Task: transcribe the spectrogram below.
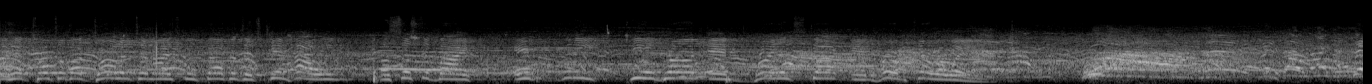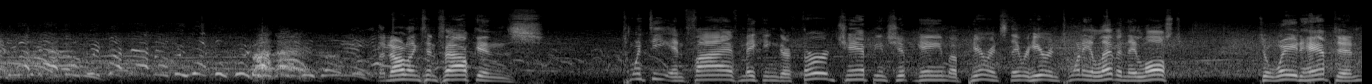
The head coach of the Darlington High School Falcons is Ken Howling, assisted by Anthony Heilbron and Brian and Herb. The Darlington Falcons 20 and 5 making their third championship game appearance. They were here in 2011. They lost to Wade Hampton.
